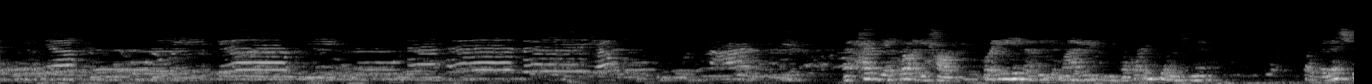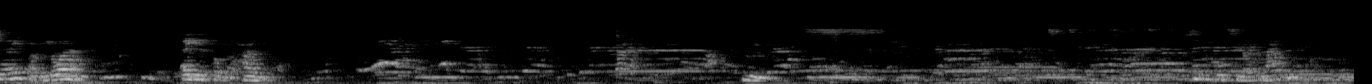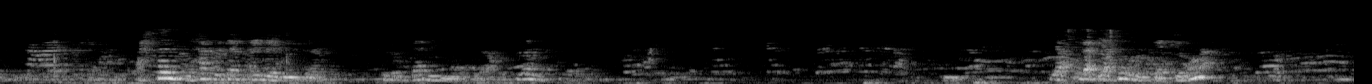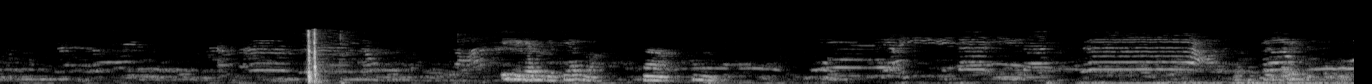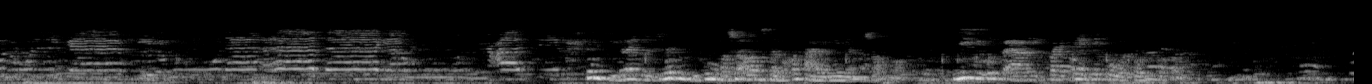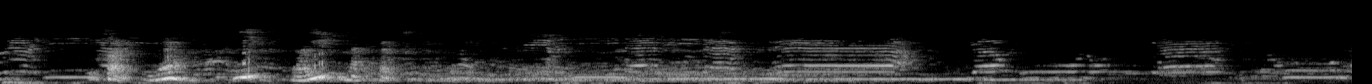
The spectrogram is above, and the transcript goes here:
حد يقرأ لي حاضر لي هنا بنت معاها بنت دي طب انت مش مهم طب بلاش شوية طب اللي أي حاضر مم. شوفي الكرسي لو سمحتي. أحسنت لحد كام أيوة يا بنت قدامي يلا يقول الكافرون إيه اللي جنبك يلا. ها يقول الكافرون هذا يوم بنات أنتوا لازم تكونوا ما شاء الله مسابقات عالمية ما شاء الله. مين يقول بقى؟ على الفرق إيه دي ما في بعيد ما احسنت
